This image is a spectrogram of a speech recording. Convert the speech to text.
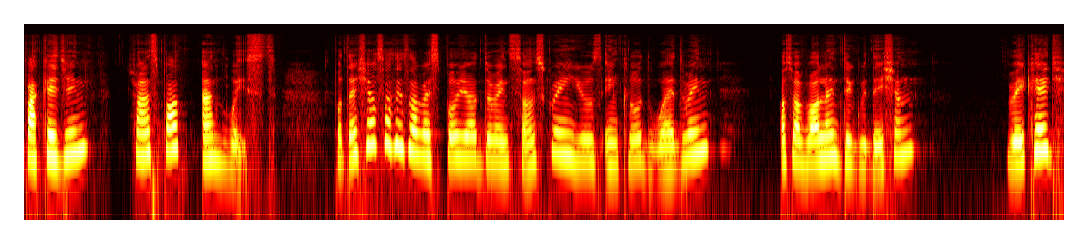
packaging, transport, and waste. Potential sources of exposure during sunscreen use include weathering, ultraviolet degradation, breakage,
